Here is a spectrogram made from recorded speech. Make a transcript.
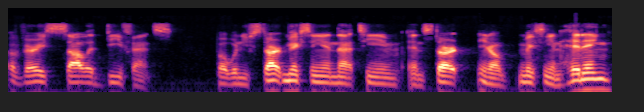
a very solid defense. But when you start mixing in that team and start, you know, mixing in hitting,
